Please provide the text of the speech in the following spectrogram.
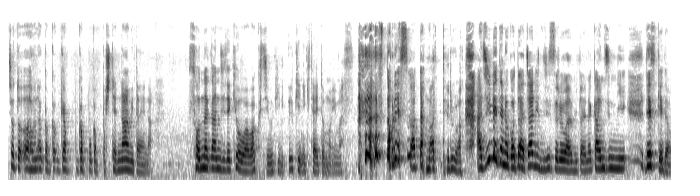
ちょっとあなんかガガガッポガッポしてんなみたいな。そんな感じで今日はワクチン受けに受けに行きたいと思います。ストレスは溜まってるわ。初めてのことはチャレンジするわみたいな感じにですけど。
